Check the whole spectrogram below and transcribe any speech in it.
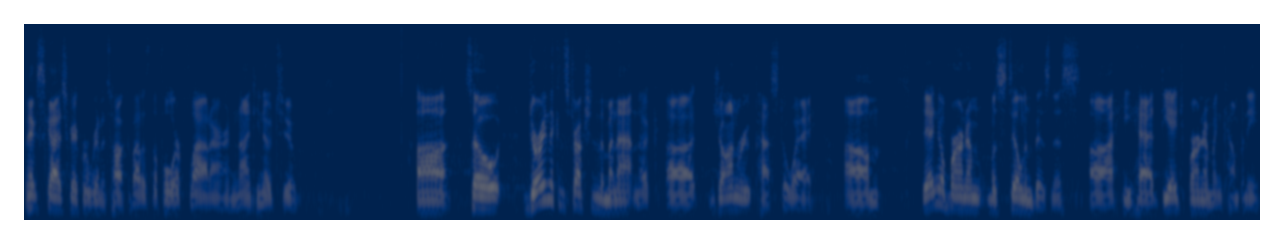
Next skyscraper we're going to talk about is the Fuller Flatiron, 1902. Uh, so during the construction of the Monadnock, uh, John Root passed away. Um, Daniel Burnham was still in business. Uh, he had D.H. Burnham and Company,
